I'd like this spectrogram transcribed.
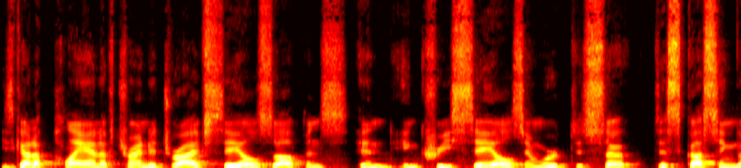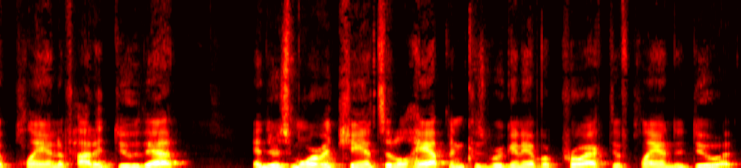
He's got a plan of trying to drive sales up and, and increase sales. And we're dis- discussing the plan of how to do that. And there's more of a chance it'll happen because we're going to have a proactive plan to do it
